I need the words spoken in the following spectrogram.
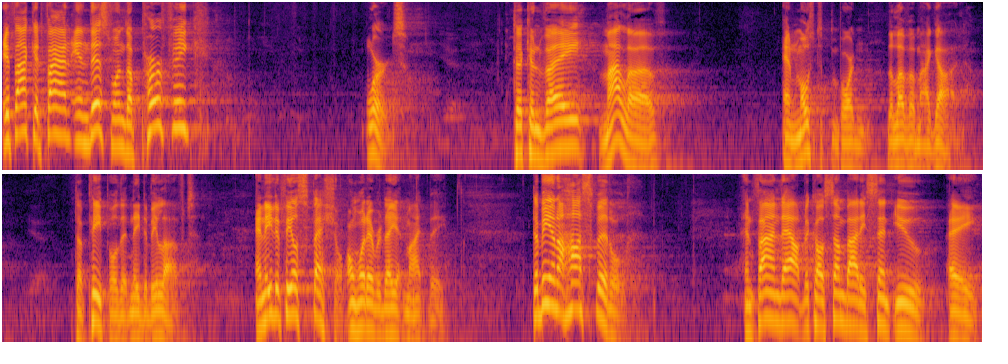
If I could find in this one the perfect words to convey my love and most important, the love of my God to people that need to be loved. and need to feel special on whatever day it might be. To be in a hospital and find out because somebody sent you a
